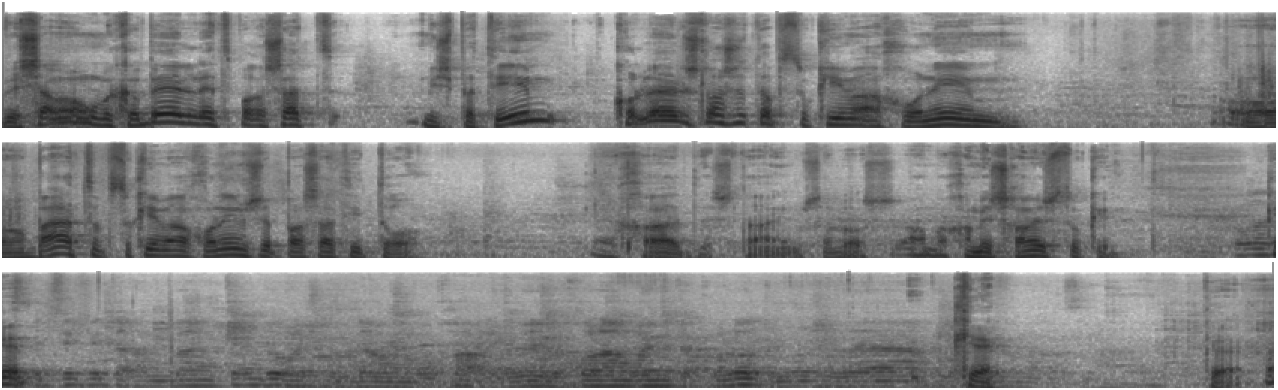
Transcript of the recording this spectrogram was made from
ושם הוא מקבל את פרשת משפטים, כולל שלושת הפסוקים האחרונים, או ארבעת הפסוקים האחרונים של פרשת יתרו. אחד, שתיים, שלוש, ארבע, חמש, חמש פסוקים. כן. ספציפית הרמב"ן כן דורש מוקדם ומאוחר, לגבי בכל העם רואים את הקולות, הוא אומר שזה היה... כן, כן.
